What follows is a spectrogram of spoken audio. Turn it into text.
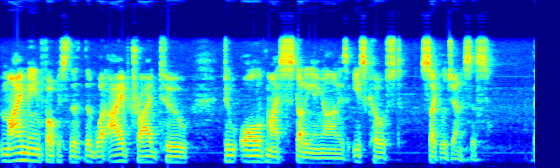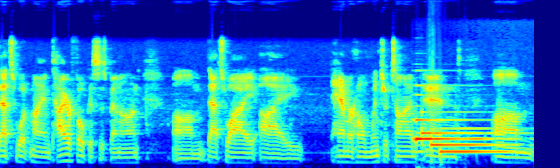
my main focus. The, the what I've tried to do all of my studying on is East Coast cyclogenesis. That's what my entire focus has been on. Um, that's why I hammer home wintertime. And um,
